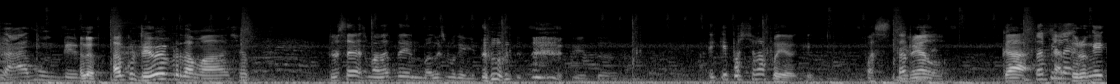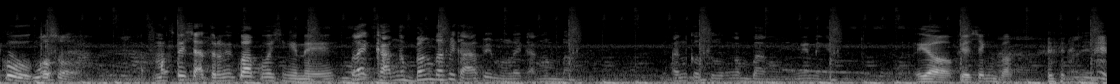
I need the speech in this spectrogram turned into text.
nggak mungkin. Halo aku dewe pertama siap. Terus saya semangatin bagus mau kayak gitu. Gitu. Iki pas apa ya iki pas di Tapi- rel. Gak Tapi sak lek- durunge iku. Moso maksudnya sak durunge iku aku wis ngene. Lek gak ngembang tapi gak apik mulai gak ngembang. Kan kudu ngembang ngene kan iya biasa ngembang. Iya.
